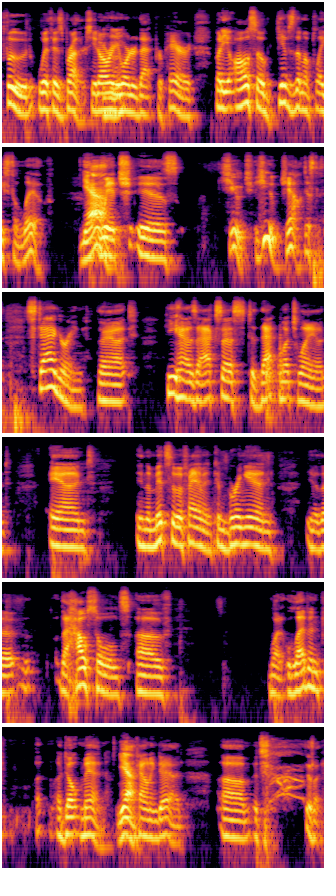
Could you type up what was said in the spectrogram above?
food with his brothers, he'd already Mhm. ordered that prepared, but he also gives them a place to live, Yeah. which is Huge. huge. Yeah, just staggering that he has access to that much land and in the midst of a famine can bring in you know the the households of what 11 adult men Yeah. counting dad um it's just like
